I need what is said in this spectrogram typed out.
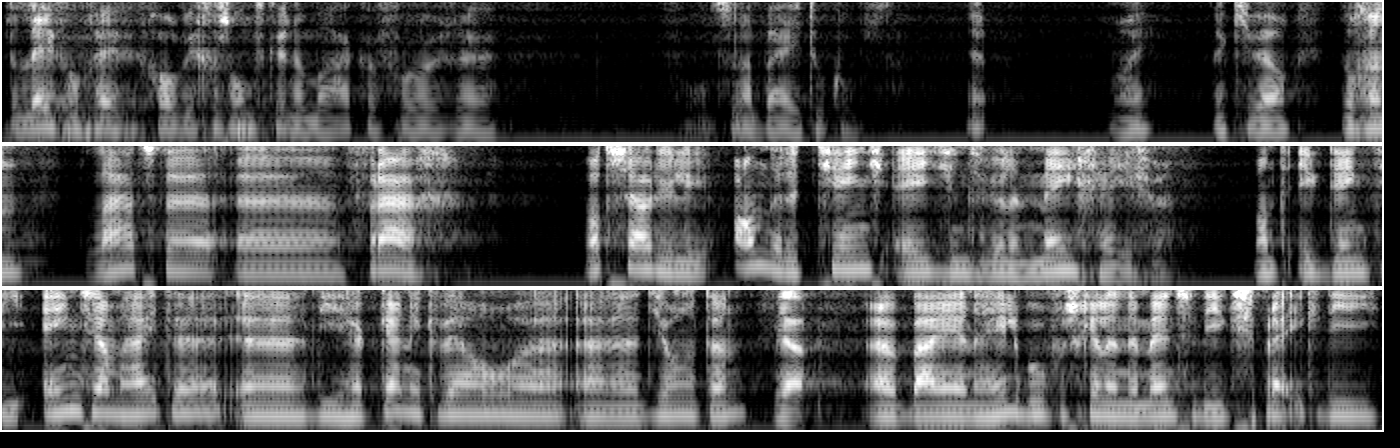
de leefomgeving gewoon weer gezond kunnen maken voor, eh, voor onze nabije toekomst. Mooi, dankjewel. Nog een laatste eh, vraag. Wat zouden jullie andere change agents willen meegeven? Want ik denk die eenzaamheid, eh, eh, die herken ik wel, eh, Jonathan. Ja. Bij een heleboel verschillende mensen die ik spreek, die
